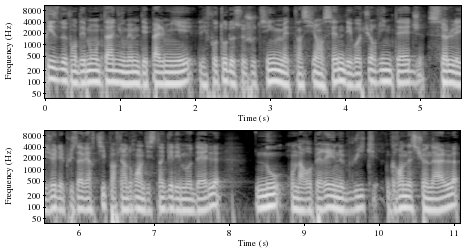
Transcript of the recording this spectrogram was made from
Prise devant des montagnes ou même des palmiers, les photos de ce shooting mettent ainsi en scène des voitures vintage. Seuls les yeux les plus avertis parviendront à distinguer les modèles. Nous, on a repéré une Buick Grand National,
